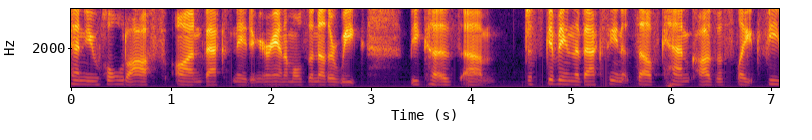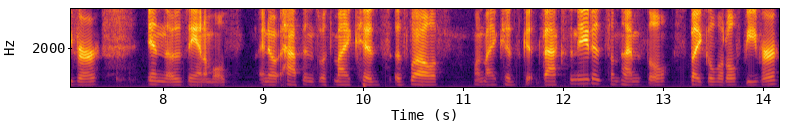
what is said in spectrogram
can you hold off on vaccinating your animals another week? Because um, just giving the vaccine itself can cause a slight fever in those animals. I know it happens with my kids as well. When my kids get vaccinated, sometimes they'll spike a little fever.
